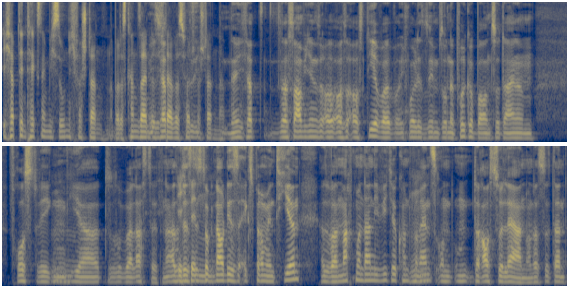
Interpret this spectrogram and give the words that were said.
ich habe den Text nämlich so nicht verstanden, aber das kann sein, dass ich, ich hab, da was falsch verstanden habe. Ne, ich habe, das habe ich aus, aus, dir, weil ich wollte jetzt eben so eine Brücke bauen zu deinem Frust wegen mhm. hier so überlastet. Ne? Also ich das ist so genau dieses Experimentieren. Also wann macht man dann die Videokonferenz mhm. und um daraus zu lernen? Und das ist dann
